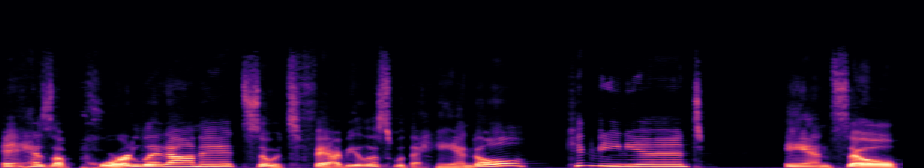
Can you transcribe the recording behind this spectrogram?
It has a pour lid on it. So it's fabulous with a handle, convenient. And so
